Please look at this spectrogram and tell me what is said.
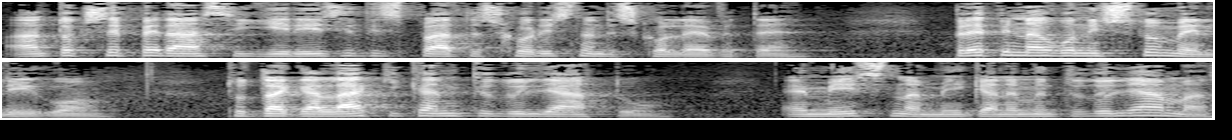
Αν το ξεπεράσει, γυρίζει τις πλάτες χωρίς να δυσκολεύεται. Πρέπει να αγωνιστούμε λίγο. Το ταγκαλάκι κάνει τη δουλειά του. Εμεί να μην κάνουμε τη δουλειά μα.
